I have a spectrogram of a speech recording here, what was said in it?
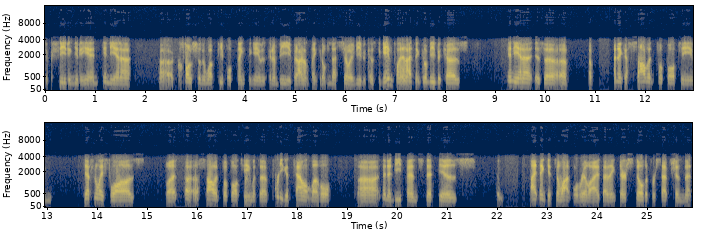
succeed in getting in Indiana uh, closer than what people think the game is going to be. But I don't think it'll necessarily be because the game plan. I think it'll be because Indiana is a, a, a I think a solid football team definitely flaws, but a, a solid football team with a pretty good talent level uh, and a defense that is. I think it's a lot more realized. I think there's still the perception that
